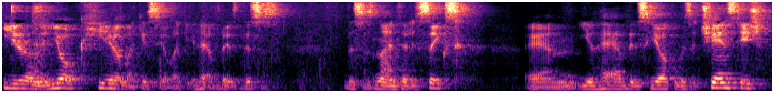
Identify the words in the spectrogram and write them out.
here on the yoke here, like you see, like you have this, this is, this is 936, and you have this yoke with a chain stitch.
